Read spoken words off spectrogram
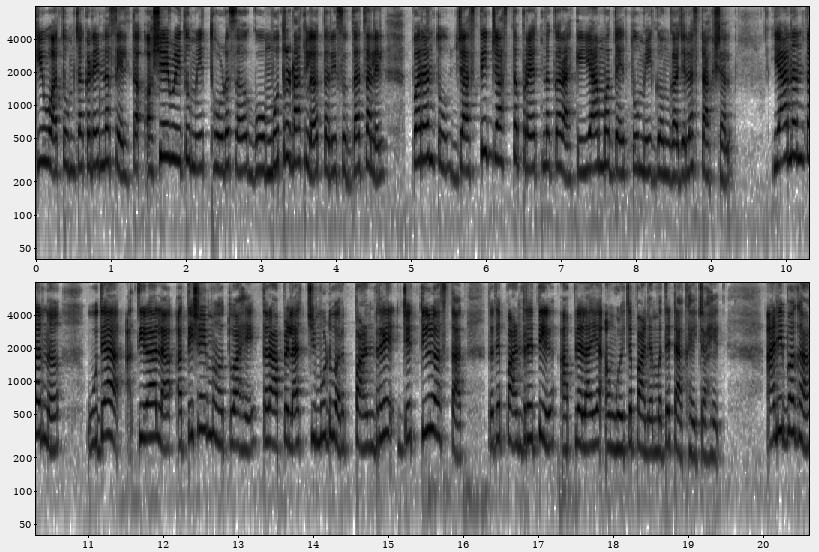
किंवा तुमच्याकडे नसेल तर अशावेळी तुम्ही थोडंसं गोमूत्र टाकलं तरीसुद्धा चालेल. परंतु जास्तीत जास्त प्रयत्न करा की यामध्ये तुम्ही गंगाजलच टाकशाल. यानंतरनं उद्या तिळाला अतिशय महत्त्व आहे. तर आपल्याला चिमूटवर पांढरे जे तीळ असतात तर ते पांढरे तीळ आपल्याला या आंघोळीच्या पाण्यामध्ये टाकायचे आहेत. आणि बघा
